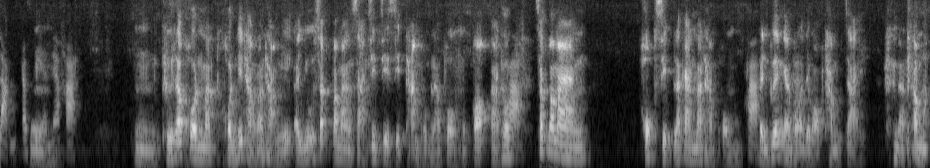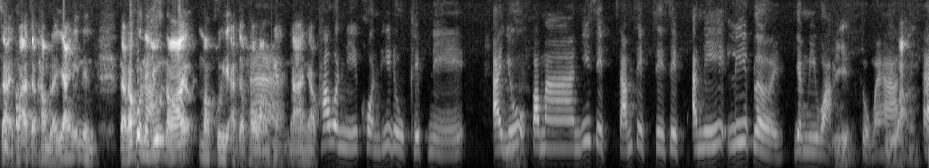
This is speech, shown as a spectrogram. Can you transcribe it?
หลังเกษียณเนี่ยค่ะ อืม คือถ้าคนมาคนที่ถามคำถามนี้อายุสักประมาณสามสิบสี่สิบถามผมนะผมก็อ่าโทษสักประมาณ หกสิบแล้วกันมาถามผม เป็นเพื่อนกันผมอาจจะบอกทำใจนะทำใจเพราะอาจจะทำอะไรยากนิดนึง แต่ถ้าคนอายุน้อยมาคุยอาจจะพอวางแผนได้ครับ ถ้าวันนี้คนที่ดูคลิปนี้ อายุประมาณ 20 30 40 อันนี้รีบเลยยังมีหวังถูกไหมคะแต่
